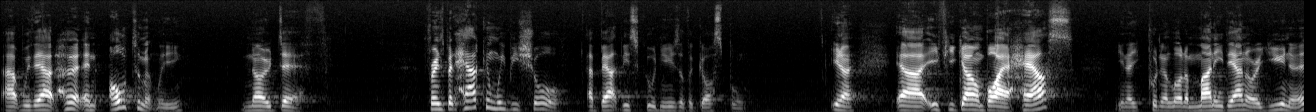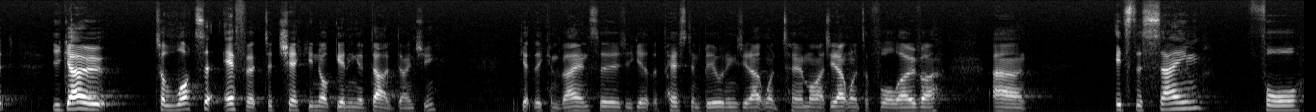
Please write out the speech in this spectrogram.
uh, without hurt, and ultimately, no death. Friends, but how can we be sure about this good news of the gospel? You know, uh, if you go and buy a house, you know, you put in a lot of money down or a unit, you go to lots of effort to check you're not getting a dud, don't you? You get the conveyances, you get the pest and buildings, you don't want termites, you don't want it to fall over. Uh, it's the same for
